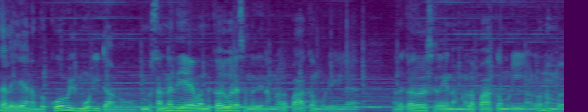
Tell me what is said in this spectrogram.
சிலையை நம்ம கோவில் மூடிட்டாலும் நம்ம சன்னதியை வந்து கருவறை சன்னதியை நம்மளால் பார்க்க முடியல. அந்த கருவறை சிலையை நம்மளால் பார்க்க முடியலனாலும் நம்ம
